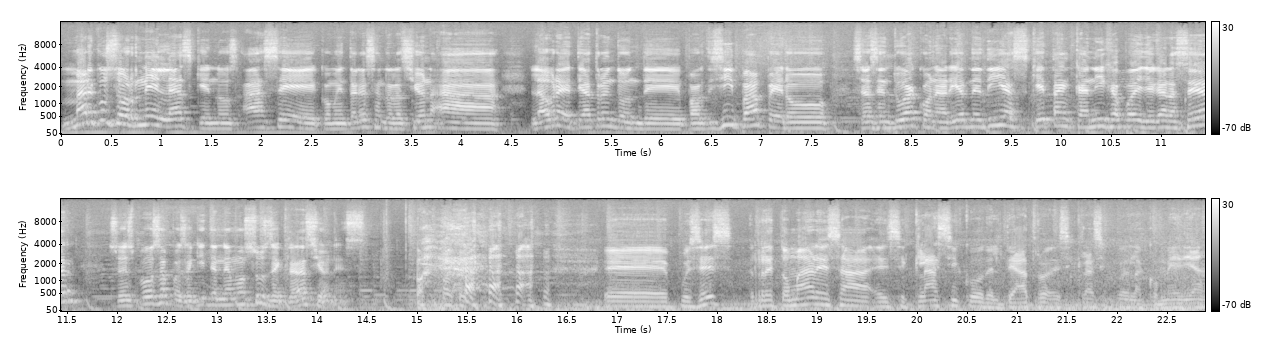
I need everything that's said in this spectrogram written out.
Marcus Ornelas, que nos hace comentarios en relación a la obra de teatro en donde participa, pero se acentúa con Ariadne Díaz. ¿Qué tan canija puede llegar a ser su esposa? Pues aquí tenemos sus declaraciones. Eh, pues es retomar ese clásico del teatro, ese clásico de la comedia,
